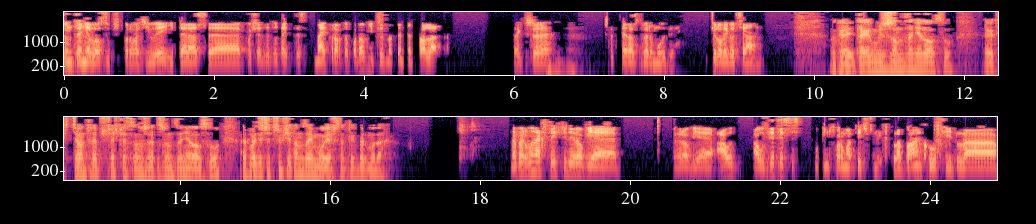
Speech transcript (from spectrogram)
rządzenia losu przyprowadziły i teraz e, posiedzę tutaj przez, najprawdopodobniej przez następne dwa lata. Także teraz Bermudy, środek oceanu. Okej, okay, tak jak mówisz, rządzenie losu. E, chciałem trochę przejść przez to rządzenie losu, ale powiedz jeszcze, czym się tam zajmujesz na tych Bermudach? Na Bermudach w tej chwili robię, robię audyty systemów informatycznych dla banków i dla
